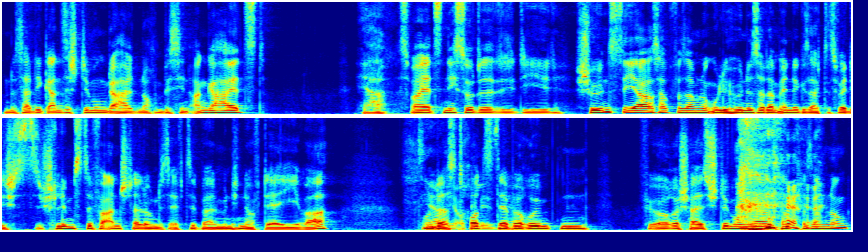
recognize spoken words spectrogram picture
Und das hat die ganze Stimmung da halt noch ein bisschen angeheizt. Ja, es war jetzt nicht so die, die, die schönste Jahreshauptversammlung. Uli Hoeneß hat am Ende gesagt, das wäre die schlimmste Veranstaltung des FC Bayern München, auf der er je war. Und ja, das trotz gelesen, der ja. berühmten für eure scheiß Stimmung Jahreshauptversammlung.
